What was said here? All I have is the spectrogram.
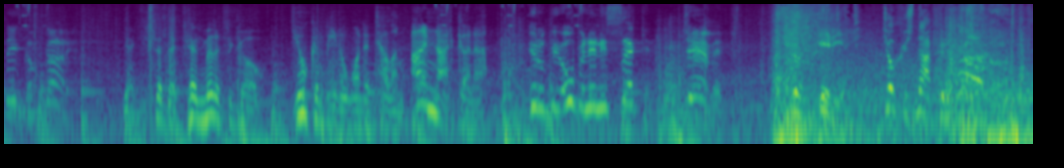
Think I've got it. Yeah, you said that 10 minutes ago. You can be the one to tell him. I'm not gonna. It'll be open any second. Damn it. You're an idiot. Joker's not gonna...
